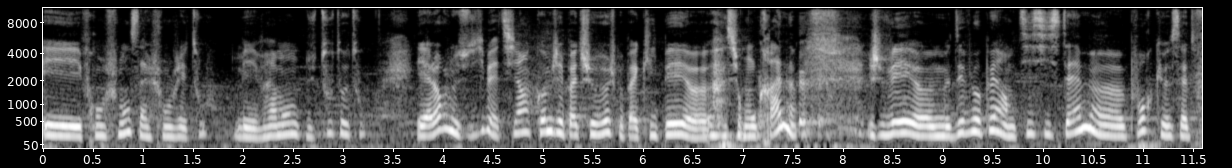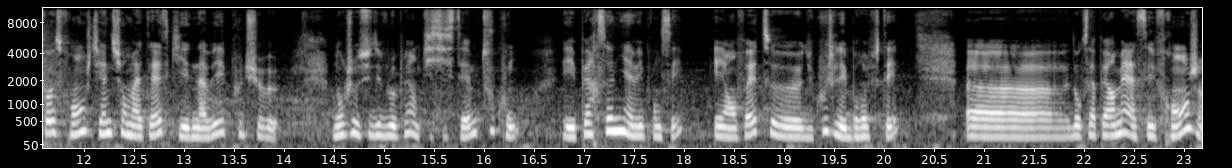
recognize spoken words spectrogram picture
Et franchement, ça changé tout. Mais vraiment du tout au tout. Et alors, je me suis dit, bah tiens, comme j'ai pas de cheveux, je peux pas clipper euh, sur mon crâne. Je vais euh, me développer un petit système euh, pour que cette fausse frange tienne sur ma tête qui n'avait plus de cheveux. Donc, je me suis développé un petit système tout con et personne n'y avait pensé. Et en fait, du coup, je l'ai breveté. Donc, ça permet à ces franges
